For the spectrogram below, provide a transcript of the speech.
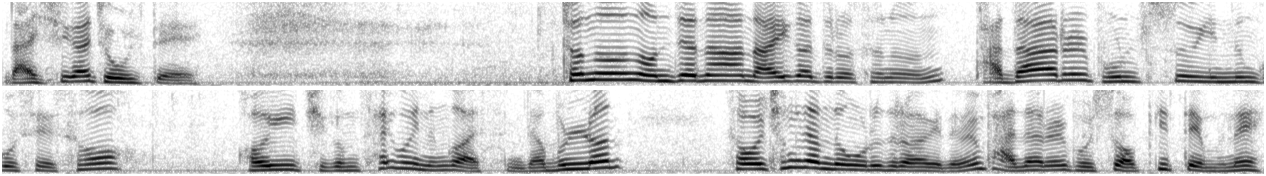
날씨가 좋을 때. 저는 언제나 나이가 들어서는 바다를 볼 수 있는 곳에서 거의 지금 살고 있는 것 같습니다. 물론 서울 청담동으로 들어가게 되면 바다를 볼 수 없기 때문에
